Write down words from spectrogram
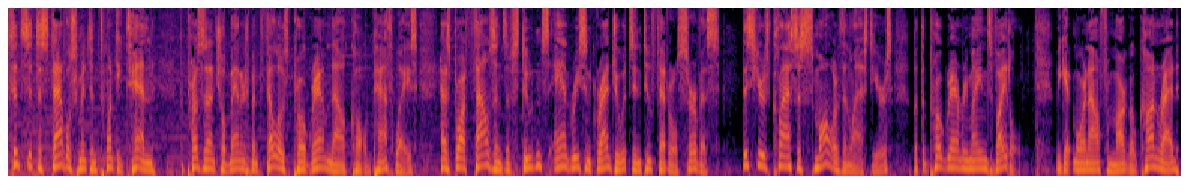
Since its establishment in 2010, the Presidential Management Fellows Program, now called Pathways, has brought thousands of students and recent graduates into federal service. This year's class is smaller than last year's, but the program remains vital. We get more now from Margot Conrad,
